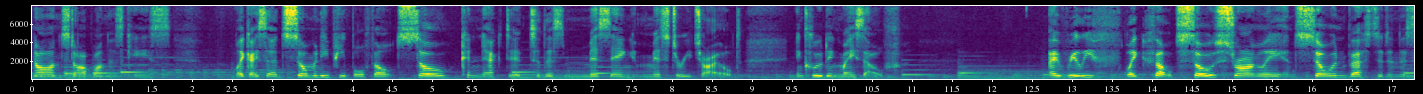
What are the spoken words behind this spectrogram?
nonstop on this case. Like I said, so many people felt so connected to this missing mystery child, including myself. I really like felt so strongly and so invested in this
